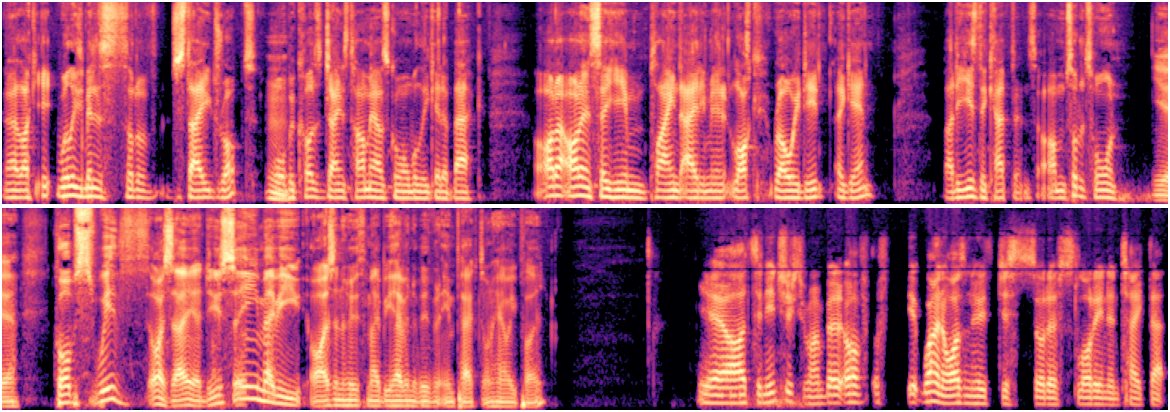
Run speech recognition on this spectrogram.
You know, like it, will his minutes sort of stay dropped, or because James Tamou's gone, will he get it back? I don't, I don't see him playing the 80 minute lock role he did again, but he is the captain. So I'm sort of torn. Yeah. Corbs, with Isaah, do you see maybe Eisenhuth maybe having a bit of an impact on how he played? Yeah, oh, it's an interesting one, but of, of- it won't Eisenhuth just sort of slot in and take that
